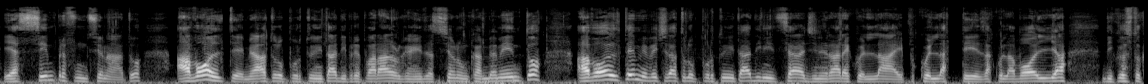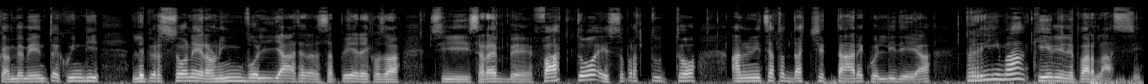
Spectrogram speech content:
e ha sempre funzionato. A volte mi ha dato l'opportunità di preparare l'organizzazione a un cambiamento, a volte mi ha invece dato l'opportunità di iniziare a generare quell'hype, quell'attesa, quella voglia di questo cambiamento e quindi le persone erano invogliate dal sapere cosa si sarebbe fatto e soprattutto hanno iniziato ad accettare quell'idea prima che io gliene parlassi.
